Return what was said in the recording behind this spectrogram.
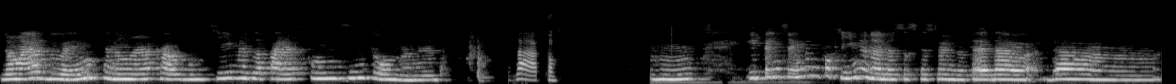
não é a doença, não é a causa em si, mas aparece como um sintoma, né? Exato. Uhum. E pensando um pouquinho né, nessas questões até da, da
